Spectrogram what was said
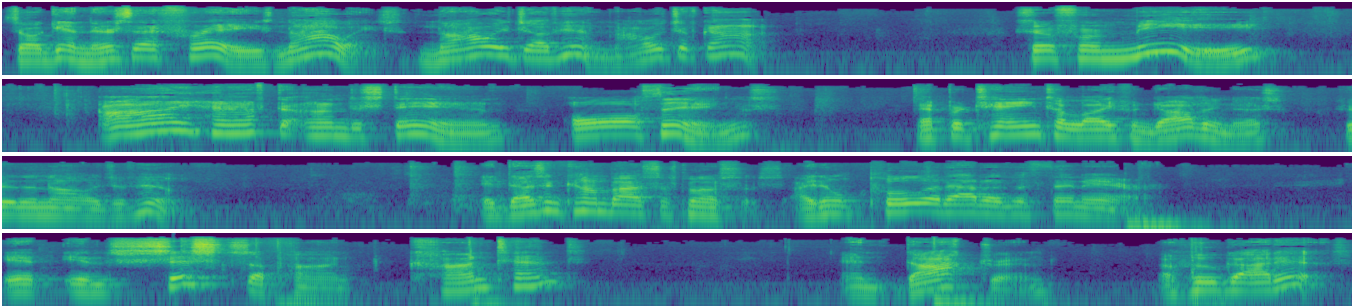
So again, there's that phrase knowledge, knowledge of Him, knowledge of God. So for me, I have to understand all things that pertain to life and godliness through the knowledge of Him. It doesn't come by osmosis. I don't pull it out of the thin air. It insists upon content and doctrine of who God is.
